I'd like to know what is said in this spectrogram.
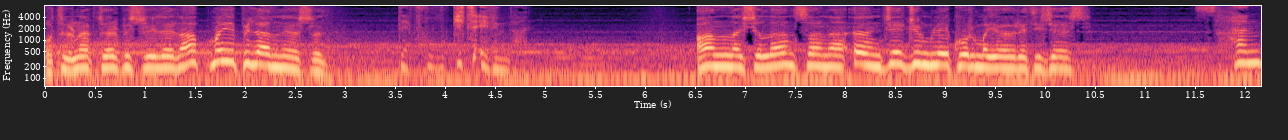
O tırnak törpüsüyle ne yapmayı planlıyorsun? Defol git evimden. Anlaşılan sana önce cümle kurmayı öğreteceğiz. Sen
